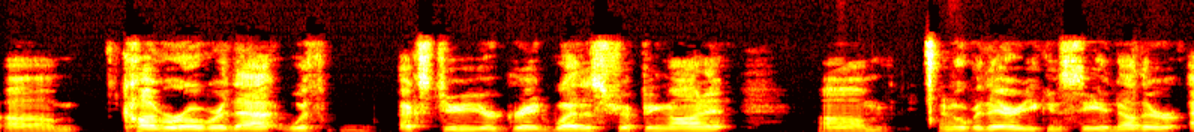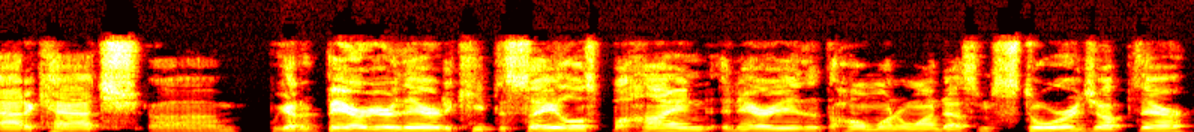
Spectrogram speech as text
um, cover over that with exterior grade weather stripping on it. Um, and over there, you can see another attic hatch. Um, we got a barrier there to keep the cellulose behind an area that the homeowner wanted to have some storage up there.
